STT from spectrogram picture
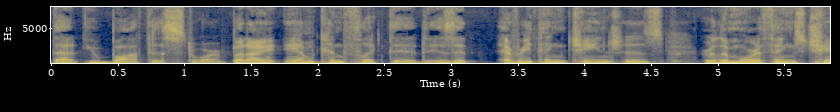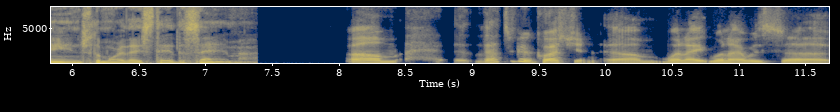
that you bought this store, but I am conflicted. Is it everything changes, or the more things change, the more they stay the same? Um, that's a good question. Um, when I when I was uh,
